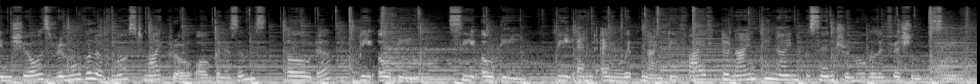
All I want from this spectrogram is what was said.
ensures removal of most microorganisms, odor, BOD, COD, P and N with 95 to 99% removal efficiency.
